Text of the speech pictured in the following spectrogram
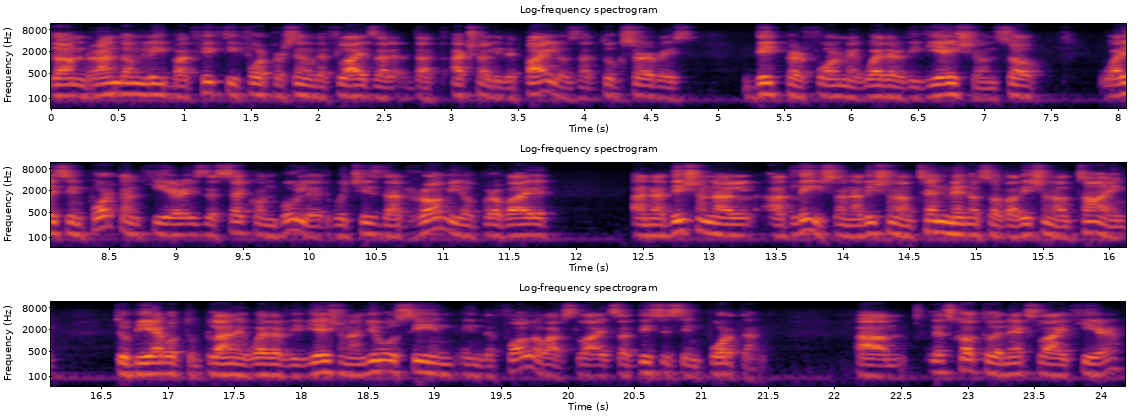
done randomly, but 54% of the flights that, that actually the pilots that took surveys did perform a weather deviation. So what is important here is the second bullet, which is that Romeo provided an additional, at least an additional 10 minutes of additional time to be able to plan a weather deviation. And you will see in, in the follow-up slides that this is important. Um, let's go to the next slide here.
